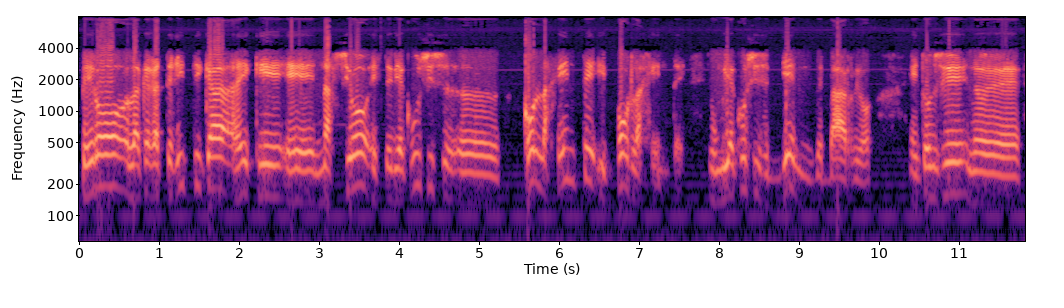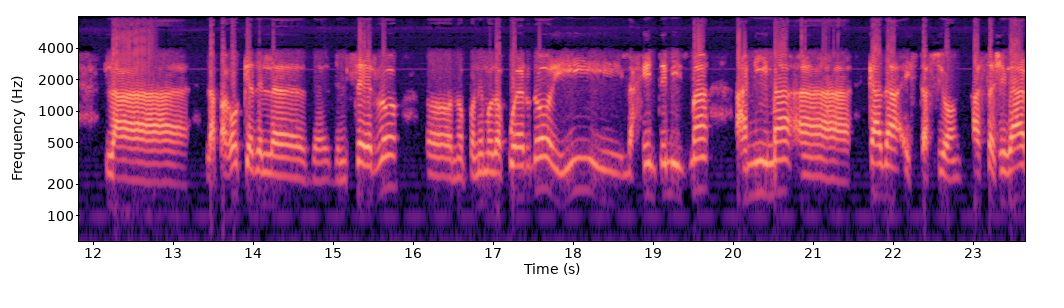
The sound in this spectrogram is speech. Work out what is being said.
Pero la característica es que eh, nació este Via Crucis con la gente y por la gente, un Via Crucis bien de barrio. Entonces, la, la parroquia del, del Cerro nos ponemos de acuerdo y la gente misma anima a cada estación hasta llegar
